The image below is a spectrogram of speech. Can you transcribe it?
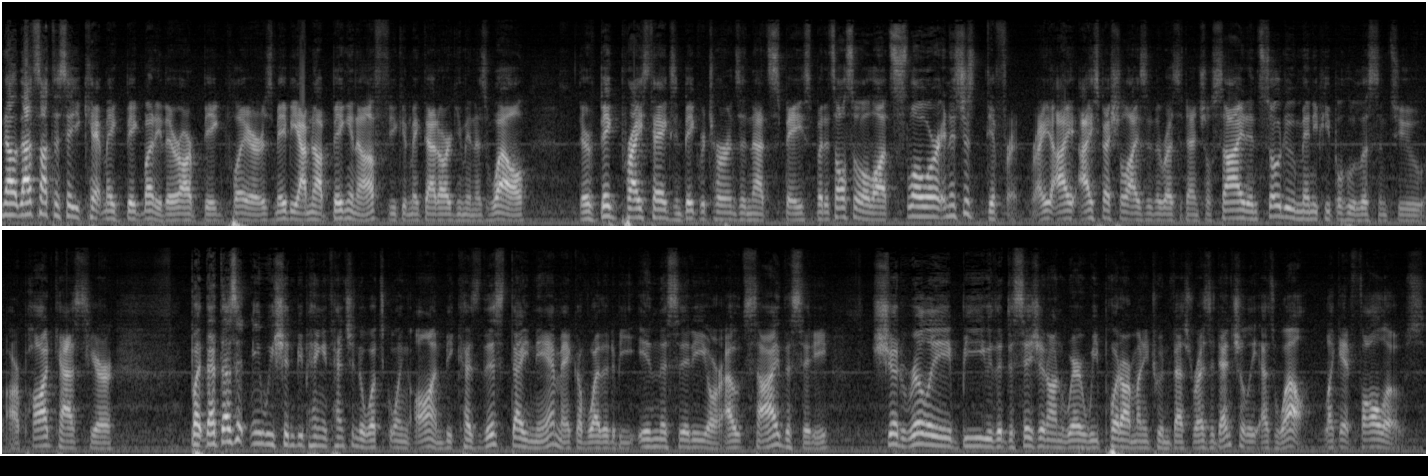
Now, that's not to say you can't make big money. There are big players. Maybe I'm not big enough. You can make that argument as well. There's big price tags and big returns in that space, but it's also a lot slower and it's just different, right? I, I specialize in the residential side, and so do many people who listen to our podcast here. But that doesn't mean we shouldn't be paying attention to what's going on because this dynamic of whether to be in the city or outside the city should really be the decision on where we put our money to invest residentially as well. Like it follows,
